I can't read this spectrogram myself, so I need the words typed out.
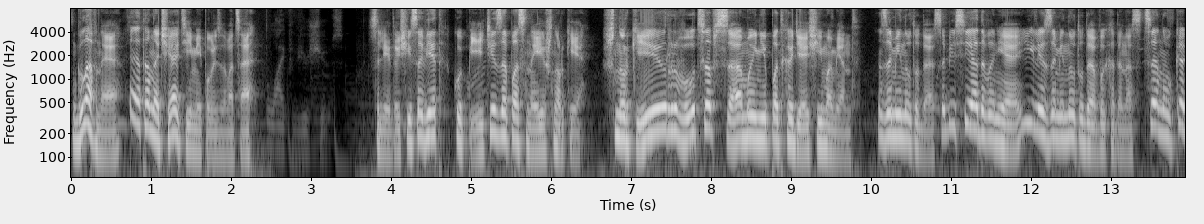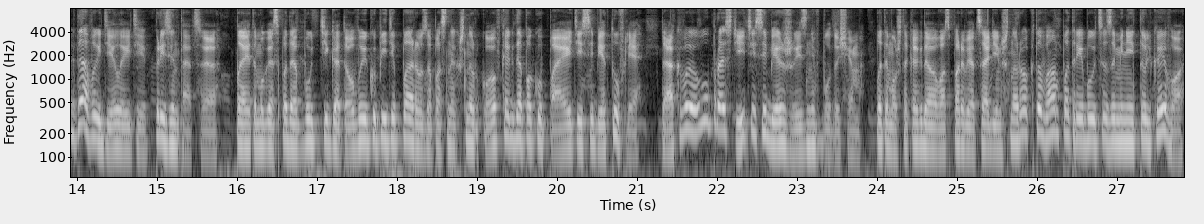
Главное – это начать ими пользоваться. Следующий совет – купите запасные шнурки. Шнурки рвутся в самый неподходящий момент. За минуту до собеседования или за минуту до выхода на сцену, когда вы делаете презентацию. Поэтому, господа, будьте готовы и купите пару запасных шнурков, когда покупаете себе туфли. Так вы упростите себе жизнь в будущем. Потому что когда у вас порвется один шнурок, то вам потребуется заменить только его.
